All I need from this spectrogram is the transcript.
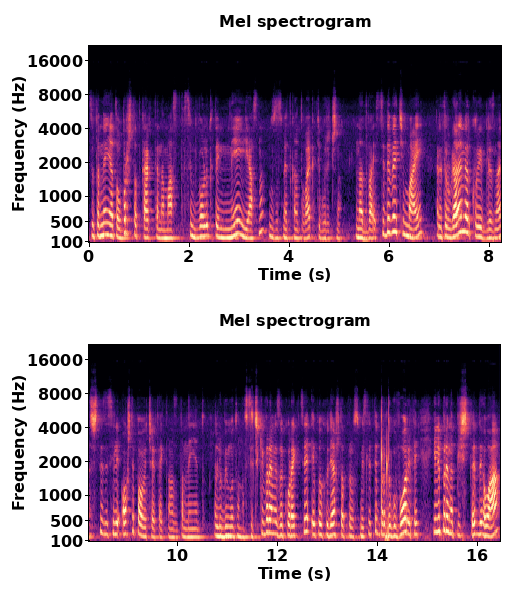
Затъмненията обръщат картите на масата. Символиката им не е ясна, но за сметка на това е категорична. На 29 май ретрограден Меркурий в Близнаци ще засили още повече ефекта на затъмнението. Любимото на всички време за корекция е подходящо да преосмислите, предоговорите или пренапишете дела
